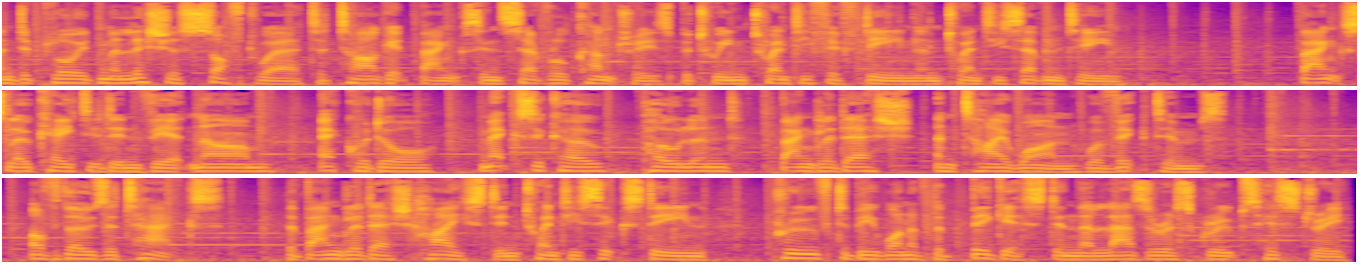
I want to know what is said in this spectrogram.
and deployed malicious software to target banks in several countries between 2015 and 2017. Banks located in Vietnam, Ecuador, Mexico, Poland, Bangladesh, and Taiwan were victims. Of those attacks, the Bangladesh heist in 2016 proved to be one of the biggest in the Lazarus Group's history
